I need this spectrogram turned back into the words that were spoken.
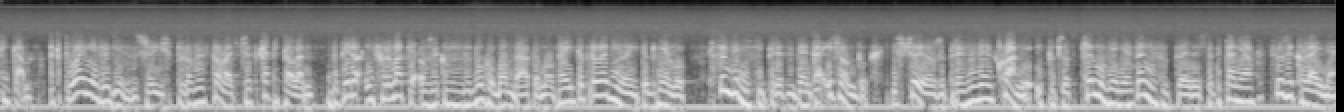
Witam. Aktualnie ludzie zaczęli protestować przed Kapitolem. Dopiero informacje o rzekomym wybuchu bomby atomowej doprowadziły ich do gniewu. Są dymisji prezydenta i rządu, gdyż czują, że prezydent kłamie i podczas przemówienia zamiast odpowiadać na pytania, służy kolejne,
